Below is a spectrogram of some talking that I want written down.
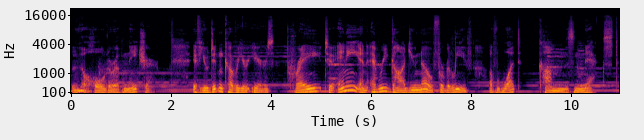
the holder of nature. If you didn't cover your ears, pray to any and every god you know for relief of what comes next.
